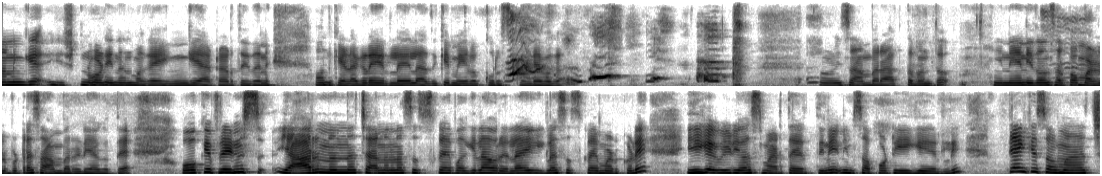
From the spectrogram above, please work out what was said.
ನನಗೆ ಇಷ್ಟು ನೋಡಿ ನನ್ನ ಮಗ ಹೆಂಗೆ ಆಟ ಆಡ್ತಿದ್ದಾನೆ. ಅವ್ನು ಕೆಳಗಡೆ ಇರಲೇ ಇಲ್ಲ, ಅದಕ್ಕೆ ಮೇಲೆ ಕೂರಿಸ್ಕೊಂಡೆ ಇವಾಗ ನೋಡಿ ಸಾಂಬಾರು ಆಗ್ತಾ ಬಂತು. ಇನ್ನೇನು ಇದೊಂದು ಸ್ವಲ್ಪ ಮಳ್ಬಿಟ್ರೆ ಸಾಂಬಾರು ರೆಡಿ ಆಗುತ್ತೆ. ಓಕೆ ಫ್ರೆಂಡ್ಸ್ ಯಾರು ನನ್ನ ಚಾನಲ್ನ ಸಬ್ಸ್ಕ್ರೈಬ್ ಆಗಿಲ್ಲ, ಅವರೆಲ್ಲ ಈಗಲೇ ಸಬ್ಸ್ಕ್ರೈಬ್ ಮಾಡ್ಕೊಳ್ಳಿ. ಹೀಗೆ ವೀಡಿಯೋಸ್ ಮಾಡ್ತಾ ಇರ್ತೀನಿ. ನಿಮ್ಮ ಸಪೋರ್ಟ್ ಹೀಗೆ ಇರಲಿ. ಥ್ಯಾಂಕ್ ಯು ಸೋ ಮಚ್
